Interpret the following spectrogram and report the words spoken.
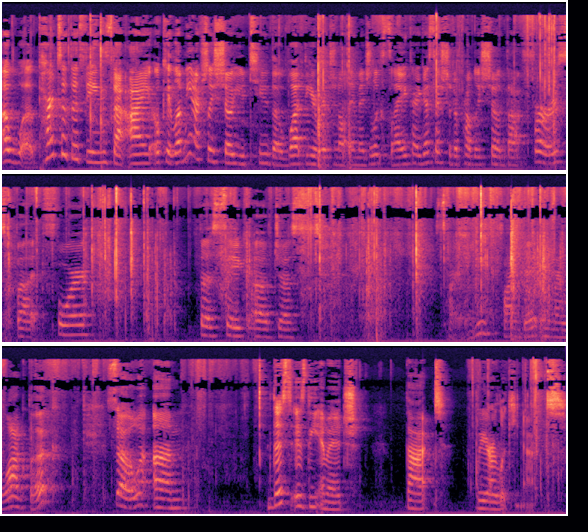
uh, parts of the things that I, okay, let me actually show you too though what the original image looks like. I guess I should have probably showed that first, but for the sake of just me find it in my logbook. So um, this is the image that we are looking at.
